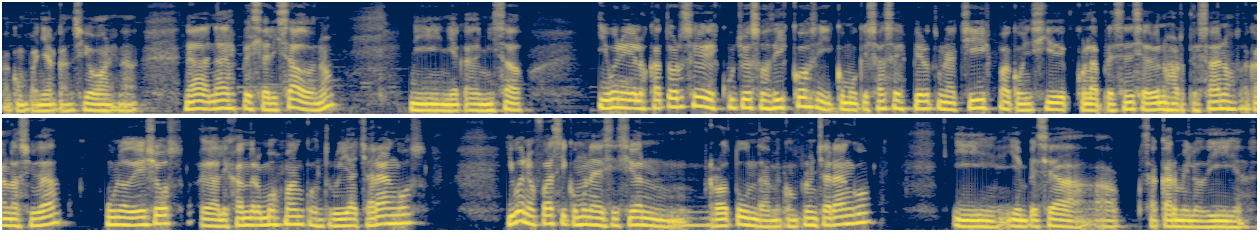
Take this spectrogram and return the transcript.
acompañar canciones, nada, nada, nada especializado, ¿no? Ni, ni academizado. Y bueno, y a los 14 escucho esos discos y como que ya se despierta una chispa, coincide con la presencia de unos artesanos acá en la ciudad. Uno de ellos, eh, Alejandro Mossman, construía charangos, y bueno, fue así como una decisión rotunda. Me compré un charango y, empecé a, sacar melodías,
